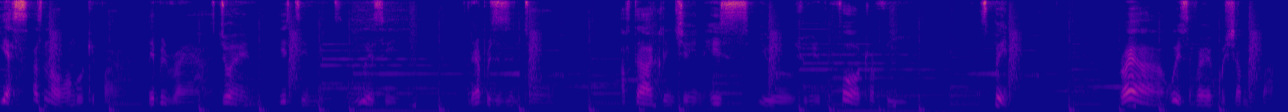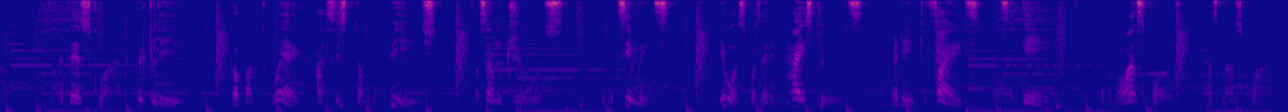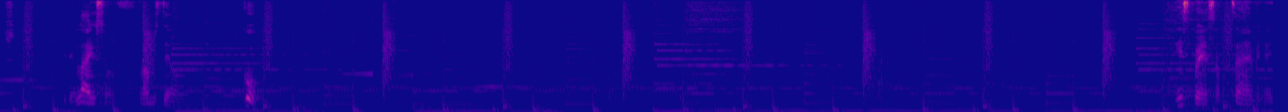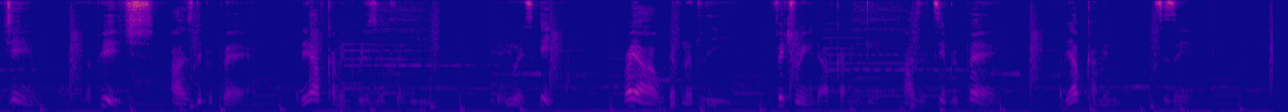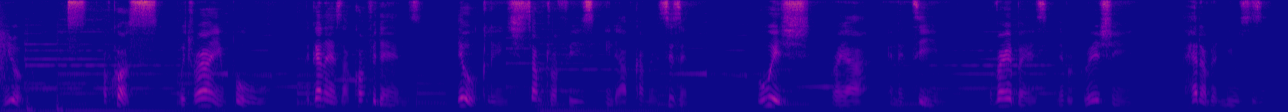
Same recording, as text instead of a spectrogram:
Yes, Arsenal one goalkeeper David Raya has joined his teammates in the USA for their preseason tour after clinching his Euro 2024 trophy for Spain. Raya, who is a very crucial member of the squad, quickly got back to work as he stormed the pitch for some drills the teammates. He was spotted in high spirits, ready to fight once again for the number one spot in the Arsenal squad with the likes of Ramsdale. Go! He spent some time in the gym and on the pitch as they prepare for the upcoming preseason friendly in the USA. Raya will definitely be featuring in the upcoming game as the team prepare the upcoming season in Europe. Of course, with Raya in pool, the Gunners are confident they will clinch some trophies in the upcoming season. We wish Raya and the team the very best in their preparation ahead of the new season.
